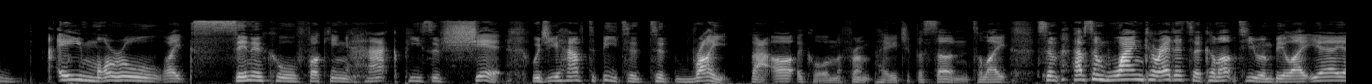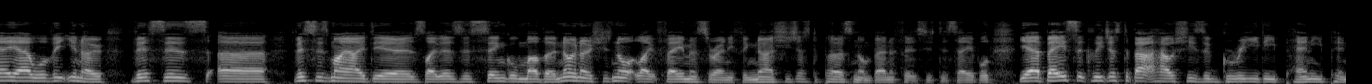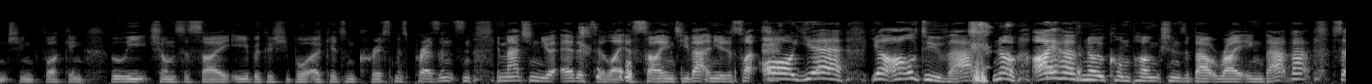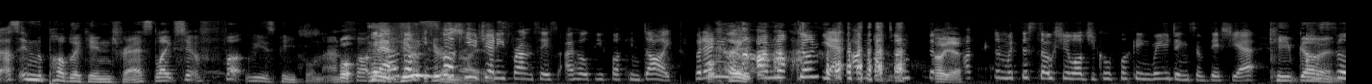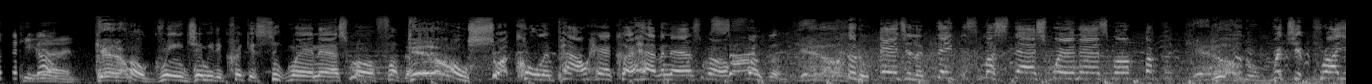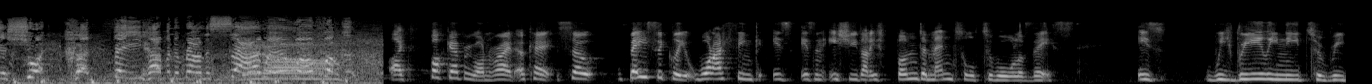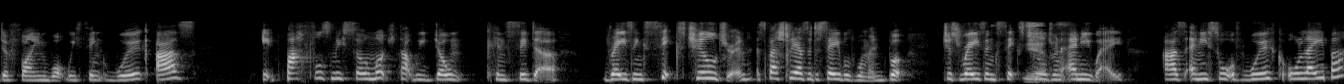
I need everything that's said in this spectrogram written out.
amoral, like cynical fucking hack piece of shit would you have to be to to write that article on the front page of the Sun to like some have some wanker editor come up to you and be like, yeah, yeah, yeah, well, the, you know, this is uh this is my idea. It's like there's this single mother. No, no, she's not like famous or anything. No, she's just a person on benefits who's disabled. Yeah, basically just about how she's a greedy, penny pinching fucking leech on society because she bought her kid some Christmas presents. And imagine your editor like assigned you that, and you're just like, oh yeah, yeah, I'll do that. No, I have no compunctions about writing that. That so that's in the public interest. Like, so, fuck these people, man. Well, fuck hey, Yeah, here- fuck, here's- fuck you, Jenny Francis. I hope you fucking die. But Well, anyway, hey. I'm not done yet. I'm not done. Oh, yeah. I'm not done with the sociological fucking readings of this yet. Keep I'm going. still gonna Keep go. going. Get him. Oh, green Jimmy the cricket suit wearing ass motherfucker. Get him. Oh, short Colin Powell haircut having ass motherfucker. Get him. Little Angela Davis mustache wearing ass motherfucker. Get him. Little Richard Pryor shortcut fade having around the side wearing motherfucker. Like fuck everyone, right? Okay, so basically, what I think is is an issue that is fundamental to all of this is we really need to redefine what we think work as. It baffles me so much that we don't consider raising six children, especially as a disabled woman, but just raising six Yeah. children anyway, as any sort of work or labour.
